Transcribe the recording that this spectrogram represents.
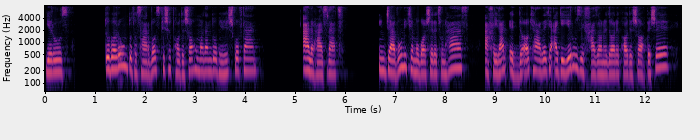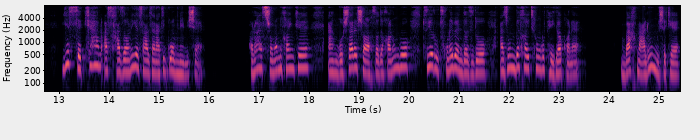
یه روز دوباره اون دوتا سرباز پیش پادشاه اومدند و بهش گفتن اعلی حضرت این جوونی که مباشرتون هست اخیرا ادعا کرده که اگه یه روزی خزانه دار پادشاه بشه یه سکه هم از خزانه سلطنتی گم نمیشه. حالا از شما می‌خوایم که انگشتر شاهزاده خانم رو توی رودخونه بندازید و از اون بخواید که اون رو پیدا کنه. وقت معلوم میشه که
